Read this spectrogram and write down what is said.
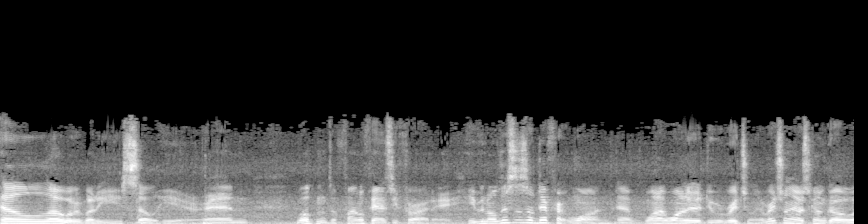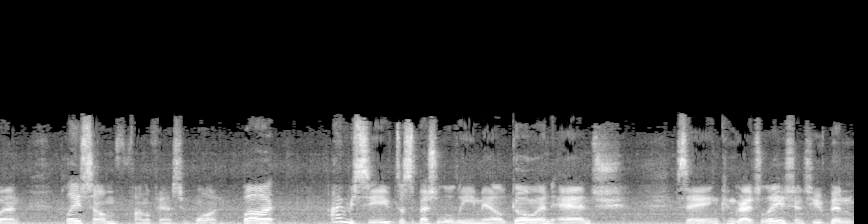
Hello everybody, Cel here, and welcome to Final Fantasy Friday. Even though this is a different one, than what I wanted to do originally. Originally I was going to go and play some Final Fantasy 1, but I received a special little email going and saying congratulations, you've been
